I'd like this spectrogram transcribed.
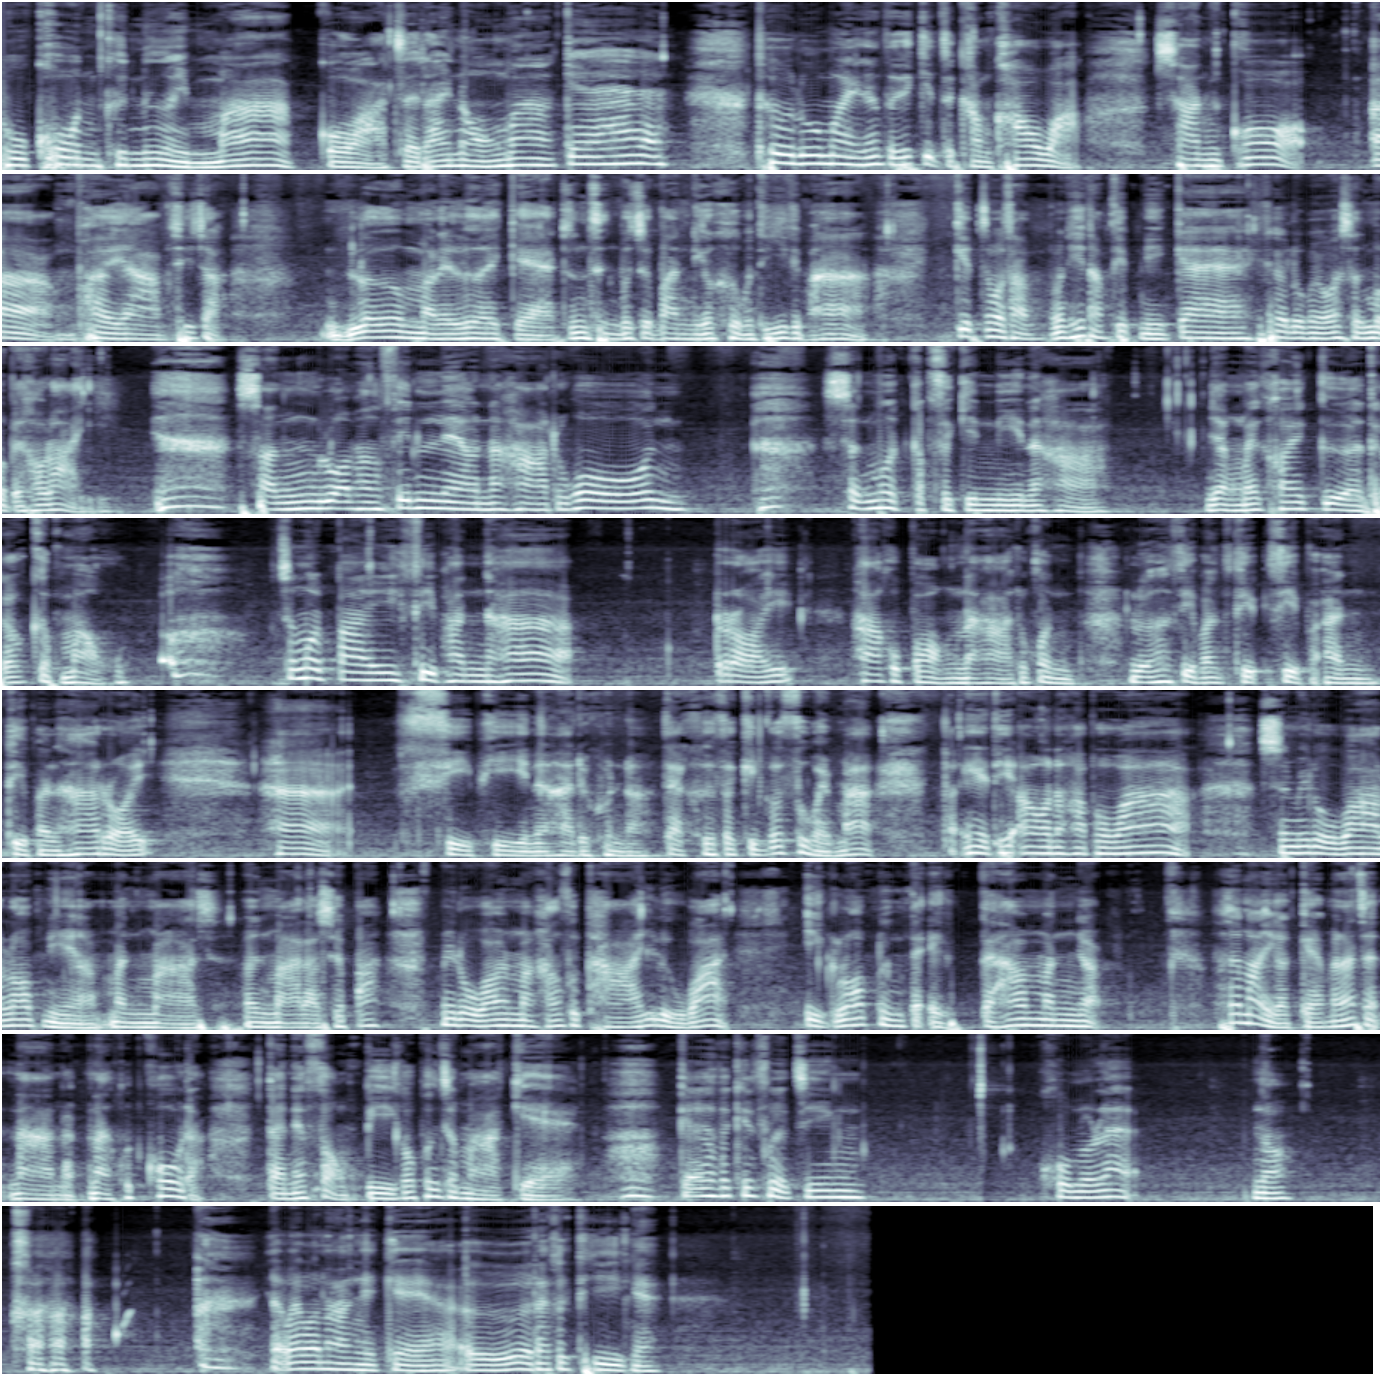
ทุกคนคือเหนื่อยมากกว่าจะได้น้องมากแก เธอรู้ไหมตั้งแต่ที่กิจกรรมเข้าอะ ฉันก็อ่าพยายามที่จะเริ่มมาเรื่อยๆแก จนถึงปัจจุบันนี้ก็คือวันที่ 25 กิจจะหมดสามวันที่ 30 นี้แก เธอรู้ไหมว่าฉันหมดไปเท่าไหร่ ฉันรวมทั้งสิ้นแล้วนะคะทุกคนฉันหมดกับสกินนี้นะคะ ยังไม่ค่อยเกลือแต่ก็เกือบเหมา ฉันหมดไป 4,500 5คูปองนะคะทุกคนเหลือ 4,000 4,500 CP นะคะทุกคนนะแต่คือสกินก็สวยมากสาเหตุที่เอานะคะ เพราะว่า ฉันไม่รู้ว่ารอบเนี้ยมันมา มันมาแล้วใช่ปะไม่รู้ว่ามันมาครั้งสุดท้ายหรือว่าอีกรอบนึงแต่เอกแต่ถ้ามันแบบถ้ามาอีกกับแกมันน่าจะนานแบบนานโคตรๆอะ แต่ในสองปีก็เพิ่งจะมาแก แกสกินเฟื่อจริง คุมแล้วแหละ เนาะอยากได้มานานไงแก เออ ได้สักทีไง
